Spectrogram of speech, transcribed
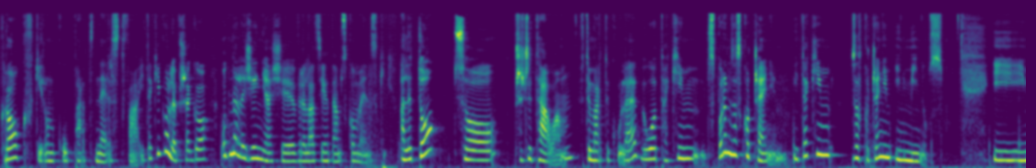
krok w kierunku partnerstwa i takiego lepszego odnalezienia się w relacjach damsko-męskich. Ale to co przeczytałam w tym artykule, było takim sporym zaskoczeniem i takim zaskoczeniem in minus. I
